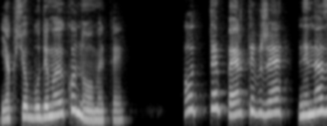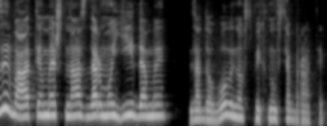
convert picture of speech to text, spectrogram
якщо будемо економити. От тепер ти вже не називатимеш нас дармоїдами, задоволено всміхнувся братик.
